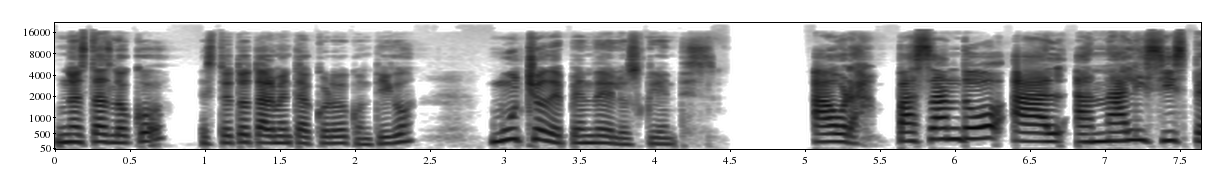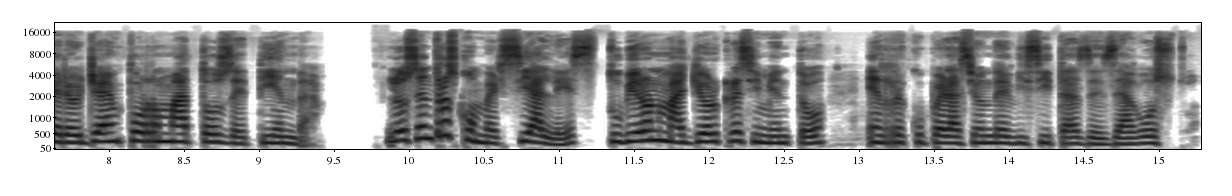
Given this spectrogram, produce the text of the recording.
¿No estás loco? Estoy totalmente de acuerdo contigo. Mucho depende de los clientes. Ahora, pasando al análisis, pero ya en formatos de tienda. Los centros comerciales tuvieron mayor crecimiento en recuperación de visitas desde agosto.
